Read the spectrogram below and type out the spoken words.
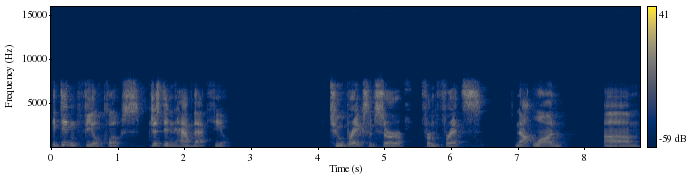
it didn't feel close, just didn't have that feel. Two breaks of serve from Fritz, not one. Um,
